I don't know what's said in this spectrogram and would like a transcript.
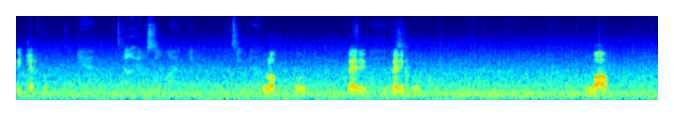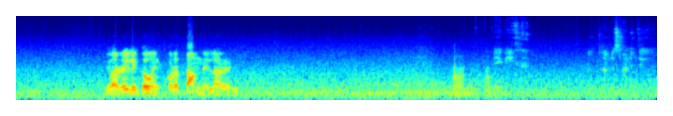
be careful. Yeah, its belly gunner's still alive, but it's okay. Full of full, very, very full. Wow. You are really going for a thumbnail, are you? Maybe. I'm just trying to do.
